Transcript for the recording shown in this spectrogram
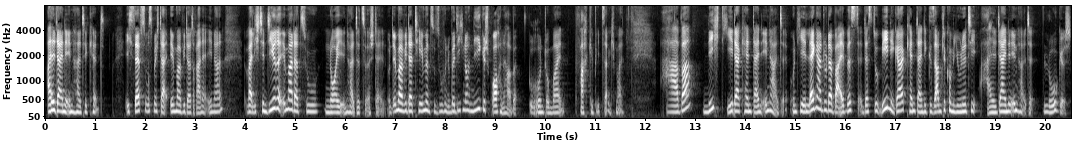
all deine Inhalte kennt? Ich selbst muss mich da immer wieder dran erinnern, weil ich tendiere immer dazu, neue Inhalte zu erstellen und immer wieder Themen zu suchen, über die ich noch nie gesprochen habe, rund um mein Fachgebiet, sage ich mal. Aber nicht jeder kennt deine Inhalte. Und je länger du dabei bist, desto weniger kennt deine gesamte Community all deine Inhalte. Logisch.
